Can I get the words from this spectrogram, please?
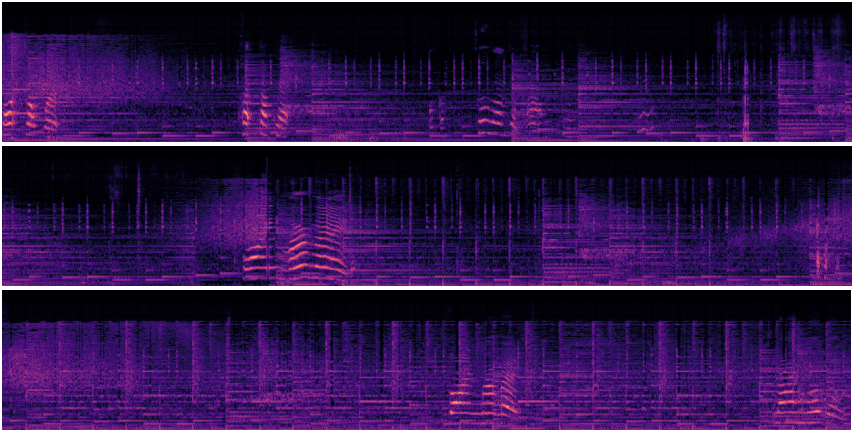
Hot chocolate. Hot chocolate. Okay. Who wants it now? Hmm. Flying mermaid. Flying mermaid. Flying mermaid.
